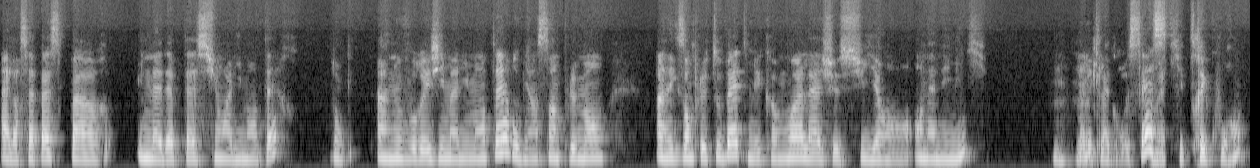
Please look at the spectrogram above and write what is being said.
Alors ça passe par une adaptation alimentaire, donc un nouveau régime alimentaire ou bien simplement un exemple tout bête, mais comme moi là, je suis en anémie Mmh mh. avec la Ouais. grossesse, qui est très courant.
